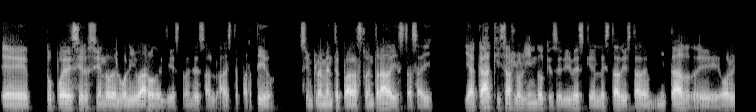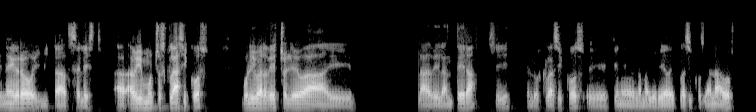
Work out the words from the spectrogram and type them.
eh, tú puedes ir siendo del Bolívar o del Diez a, a este partido. Simplemente pagas tu entrada y estás ahí. Y acá quizás lo lindo que se vive es que el estadio está de mitad eh, oro y negro y mitad celeste. Ha, ha, habido muchos clásicos. Bolívar de hecho lleva eh, la delantera, ¿sí? En los clásicos, eh, tiene la mayoría de clásicos ganados.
